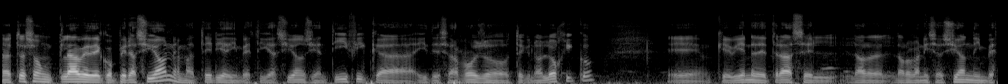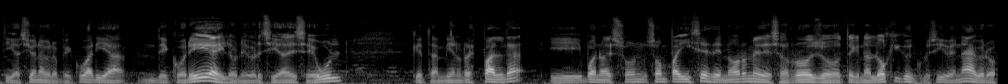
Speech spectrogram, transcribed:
Esto es un clave de cooperación en materia de investigación científica y desarrollo tecnológico, eh, que viene detrás la, Organización de Investigación Agropecuaria de Corea y la Universidad de Seúl, que también respalda. Y bueno, son, son países de enorme desarrollo tecnológico, inclusive en agro.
